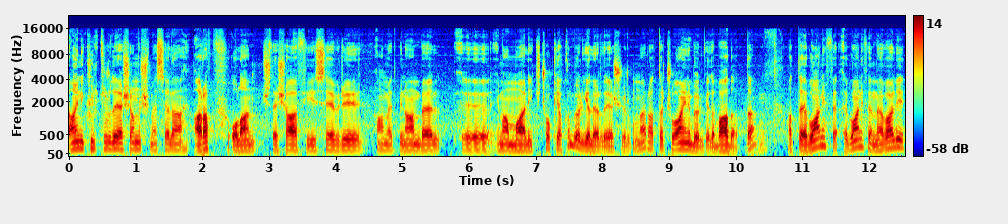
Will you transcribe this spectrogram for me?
aynı kültürde yaşamış mesela Arap olan işte Şafii, Sevri, Ahmet bin Hanbel, e, İmam Malik çok yakın bölgelerde yaşıyor bunlar. Hatta çoğu aynı bölgede Bağdat'ta. Hatta Ebu Hanife, Ebu Hanife Mevali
